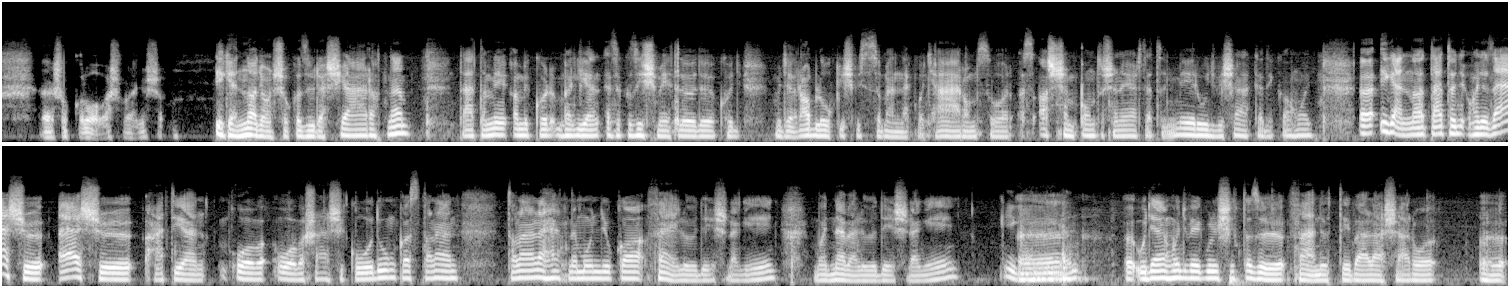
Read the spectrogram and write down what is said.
sokkal olvasmányosabb. Igen, nagyon sok az üres járat, nem? Tehát ami, amikor meg ilyen, ezek az ismétlődők, hogy, hogy a rablók is visszamennek, vagy háromszor, az, az sem pontosan érted, hogy miért úgy viselkedik, ahogy. Uh, igen, na, tehát, hogy, hogy az első, első, hát ilyen olva, olvasási kódunk, az talán, talán lehetne mondjuk a fejlődésregény, vagy nevelődésregény. Igen, uh, igen. Ugye, hogy végül is itt az ő felnőtté válásáról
